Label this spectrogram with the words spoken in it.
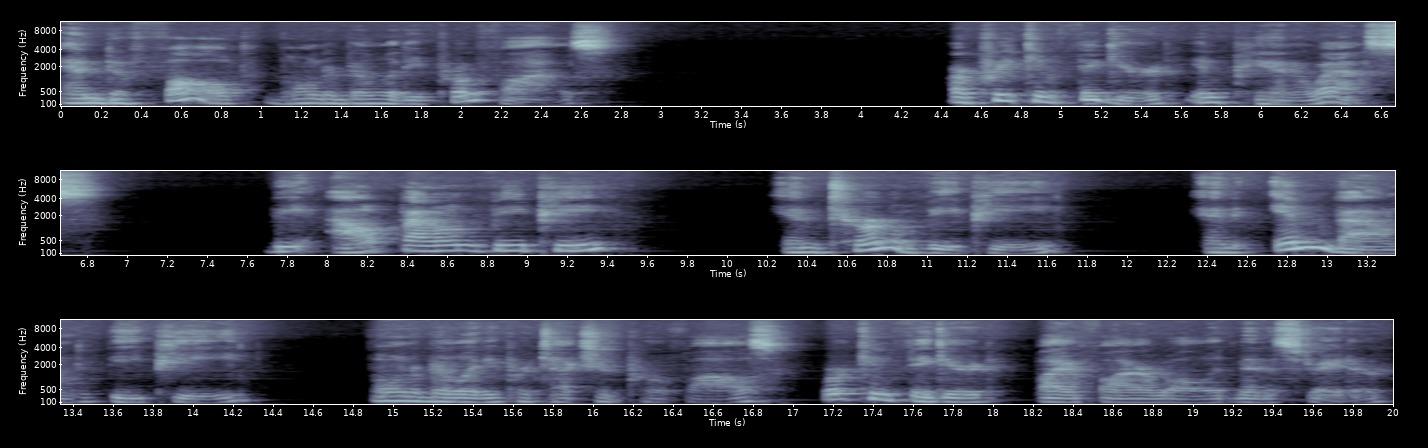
and default vulnerability profiles are pre-configured in PAN-OS. The outbound VP, internal VP, and inbound VP vulnerability protection profiles were configured by a firewall administrator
